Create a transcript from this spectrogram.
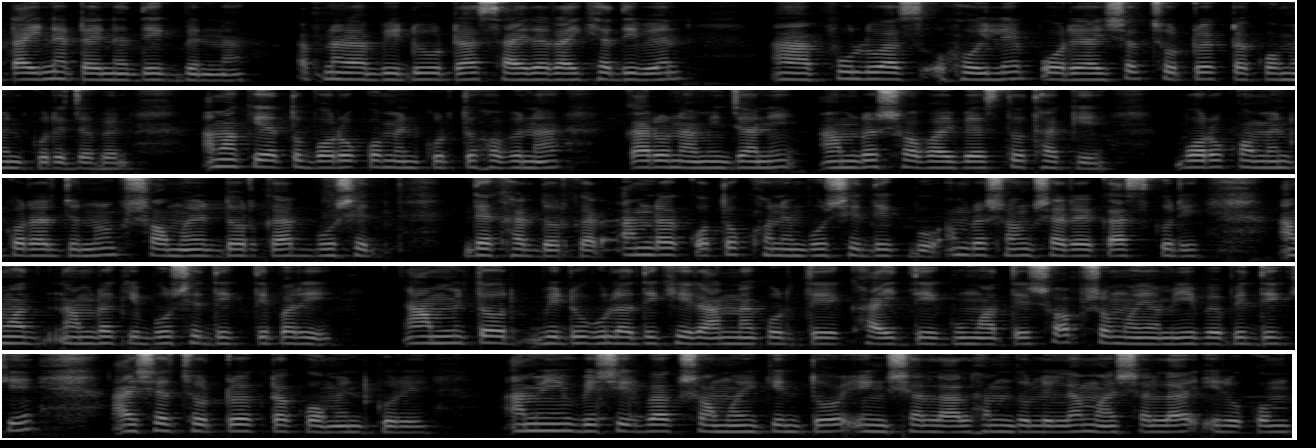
টাইনা টাইনা দেখবেন না। আপনারা ভিডিওটা সাইডে রাইখা দিবেন ফুল ওয়াশ হইলে পরে আইসা ছোট একটা কমেন্ট করে যাবেন। আমাকে এত বড় কমেন্ট করতে হবে না, কারণ আমি জানি আমরা সবাই ব্যস্ত থাকি। বড় কমেন্ট করার জন্য সময়ের দরকার, বসে দেখার দরকার। আমরা কতক্ষণে বসে দেখব? আমরা সংসারের কাজ করি। আমার, আমরা কি বসে দেখতে পারি? আমি তো ভিডিওগুলো দেখি, রান্না করতে, খাইতে, ঘুমাতে, সব সময় আমি এভাবে দেখি। আয়সা ছোট্ট একটা কমেন্ট করে, আমি বেশিরভাগ সময় কিন্তু ইনশাল্লাহ, আলহামদুলিল্লাহ, মাশাল্লাহ, এরকম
